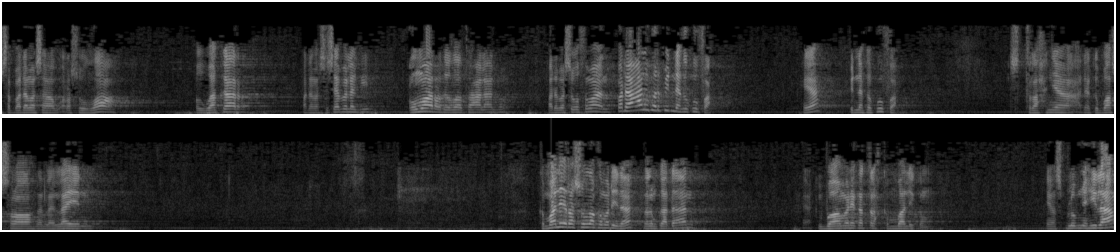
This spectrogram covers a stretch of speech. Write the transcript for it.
Pada masa Rasulullah, Abu Bakar, pada masa siapa lagi? Umar radhiyallahu taala pada masa Utsman, pada Ali berpindah ke Kufah. Ya, pindah ke Kufah. Setelahnya ada ke Basrah dan lain-lain. Kembali Rasulullah ke Madinah dalam keadaan ya, bahwa mereka telah kembali ke yang sebelumnya hilang,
